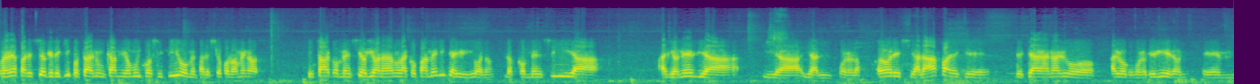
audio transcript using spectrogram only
Me había parecido que el equipo estaba en un cambio muy positivo, me pareció por lo menos que estaba convencido que iban a ganar la Copa América y bueno, los convencí a, a Lionel y a, y a, y al, bueno, los jugadores y a la AFA de que, de que hagan algo, algo como lo que vieron. Em,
